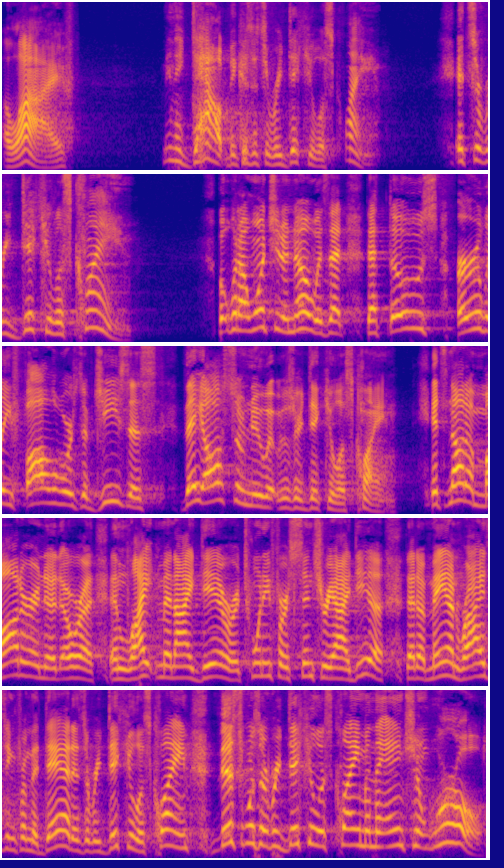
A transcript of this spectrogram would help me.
alive, I mean, they doubt because it's a ridiculous claim. It's a ridiculous claim. But what I want you to know is that, that those early followers of Jesus, they also knew it was a ridiculous claim. It's not a modern or an enlightenment idea or a 21st century idea that a man rising from the dead is a ridiculous claim. This was a ridiculous claim in the ancient world.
